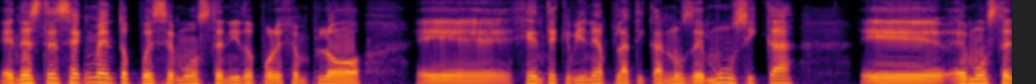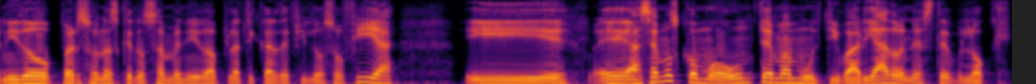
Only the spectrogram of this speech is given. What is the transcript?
en este segmento, pues hemos tenido, por ejemplo, eh, gente que viene a platicarnos de música, eh, hemos tenido personas que nos han venido a platicar de filosofía y hacemos como un tema multivariado en este bloque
